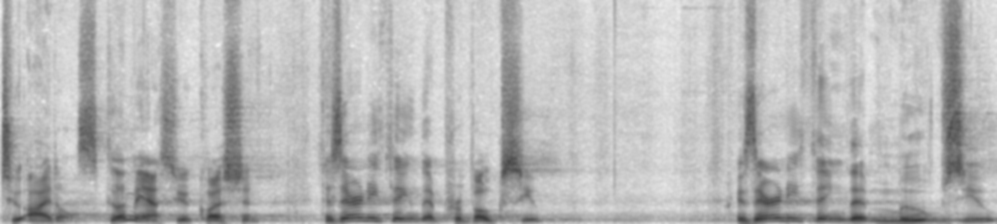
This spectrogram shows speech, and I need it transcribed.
to idols. Let me ask you a question. Is there anything that provokes you? Is there anything that moves you?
